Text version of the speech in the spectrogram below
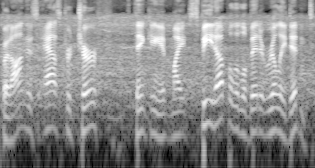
But on this AstroTurf, thinking it might speed up a little bit, it really didn't.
